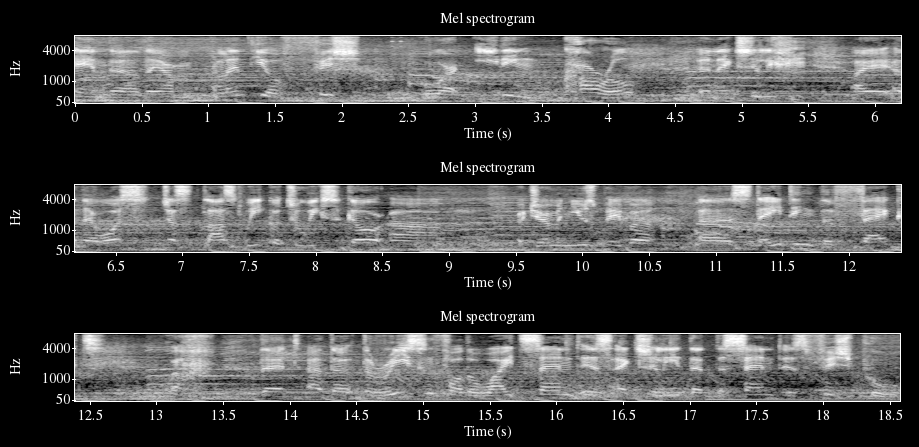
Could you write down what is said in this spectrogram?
and uh, there are plenty of fish who are eating coral. And actually I, there was just last week or two weeks ago um, a German newspaper uh, stating the fact that uh, the, the reason for the white sand is actually that the sand is fish poo.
